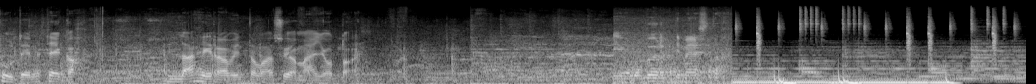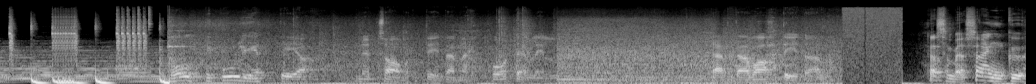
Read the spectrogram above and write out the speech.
Tultiin nyt eka lähiravintolaan syömään jotain. Ei ollut vörttimestä. Voltti kuljetti ja nyt saavuttiin tänne hotellille. Täyttää vahtii täällä. Tässä meidän sänky,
